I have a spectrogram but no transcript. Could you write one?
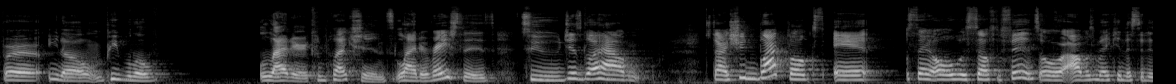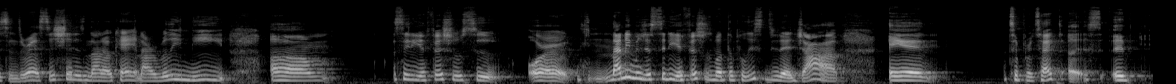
for, you know, people of lighter complexions, lighter races to just go out and start shooting black folks and say, oh, it was self defense or I was making a citizen's arrest. This shit is not okay. And I really need um, city officials to, or not even just city officials, but the police to do their job and to protect us. It,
